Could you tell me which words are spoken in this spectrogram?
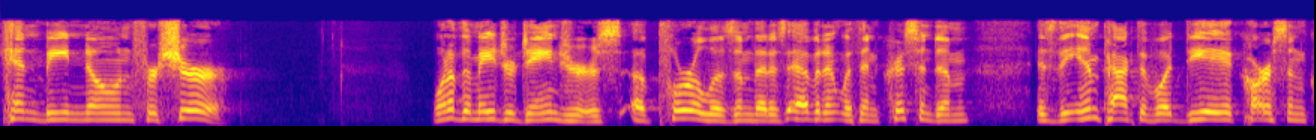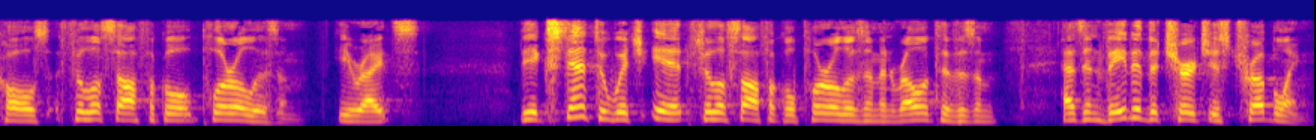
can be known for sure. One of the major dangers of pluralism that is evident within Christendom is the impact of what D.A. Carson calls philosophical pluralism. He writes, The extent to which it, philosophical pluralism and relativism, has invaded the church is troubling.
